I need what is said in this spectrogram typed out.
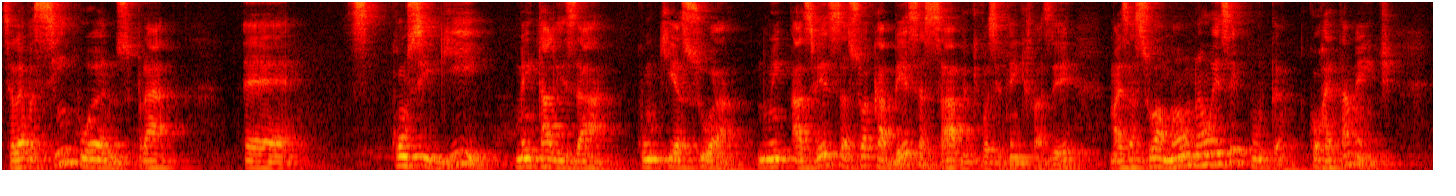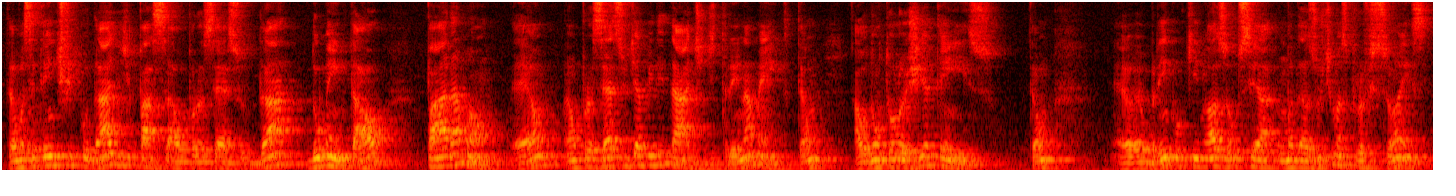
Você leva cinco anos para é, conseguir mentalizar com que a sua, às vezes a sua cabeça sabe o que você tem que fazer, mas a sua mão não executa corretamente. Então você tem dificuldade de passar o processo da, do mental para a mão. É um, é um processo de habilidade, de treinamento. Então a odontologia tem isso. Então eu, eu brinco que nós vamos ser uma das últimas profissões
